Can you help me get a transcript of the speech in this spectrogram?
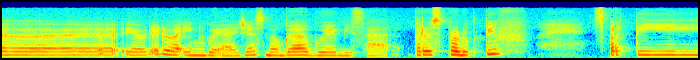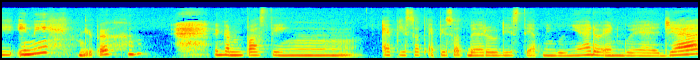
Uh, ya udah doain gue aja, semoga gue bisa terus produktif seperti ini gitu dengan posting episode-episode baru di setiap minggunya doain gue aja.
